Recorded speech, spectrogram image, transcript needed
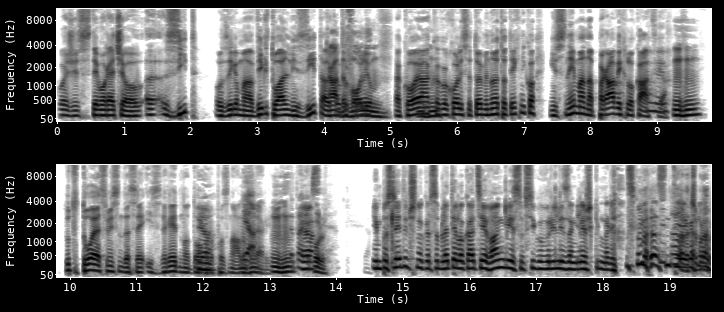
kako je že s tem rečejo, uh, zid, oziroma virtualni zid. ali Ah, kakorkoli. volume. Tako je, uh Mhm. -huh. kakorkoli se to imenuje, to tehniko, in snema na pravih lokacijah. Uh -huh. Mhm. Tudi to jaz mislim, da se je izredno dobro Ja. ja. poznalo Ja. seriji. Mhm. Se pa Ja. Cool. In posledično, ker so bile te lokacije v Angliji, so vsi govorili z angliškim naglasom, Ja, čeprav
